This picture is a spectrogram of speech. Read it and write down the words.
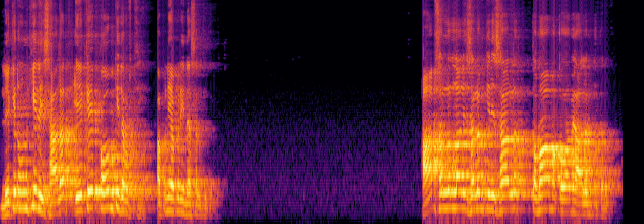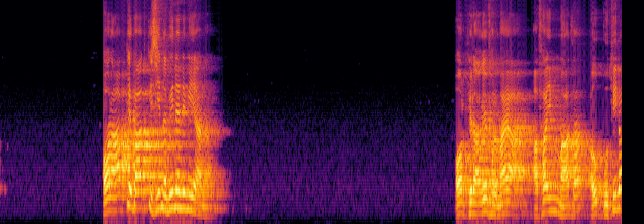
لیکن ان کی رسالت ایک ایک قوم کی طرف تھی، اپنی اپنی نسل کی طرف۔ آپ صلی اللہ علیہ وسلم کی رسالت تمام اقوام عالم کی طرف۔ اور آپ کے بعد کسی نبی نے نہیں آنا۔ اور پھر آگے فرمایا افایم ماتا او پوتیلا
